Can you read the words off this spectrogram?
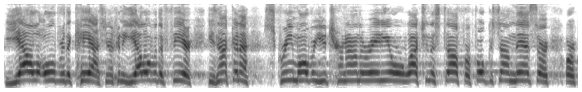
yell over the chaos. He's not going to yell over the fear. He's not going to scream over you turning on the radio or watching the stuff or focus on this or, or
